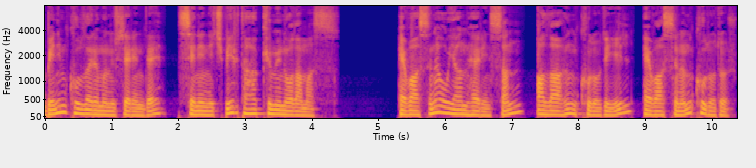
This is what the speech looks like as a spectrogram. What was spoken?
Benim kullarımın üzerinde senin hiçbir tahakkümün olamaz. Hevasına uyan her insan Allah'ın kulu değil, hevasının kuludur.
